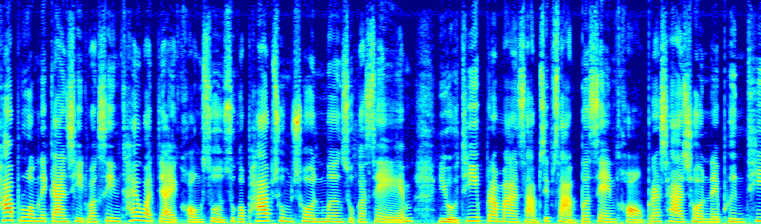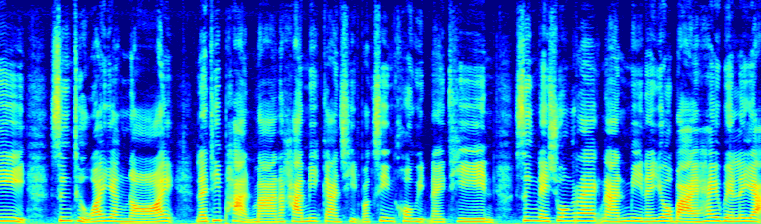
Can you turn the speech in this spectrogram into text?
ภาพรวมในการฉีดวัคซีนไข้หวัดใหญ่ของศูนย์สุขภาพชุมชนเมืองสุกเกษม อยู่ที่ประมาณ 33%ของประชาชนในพื้นที่ ซึ่งถือว่ายังน้อย และที่ผ่านมานะคะ มีการฉีดวัคซีนโควิด -19 ซึ่งในช่วงแรกนั้นมีนโยบายให้เว้นระยะ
